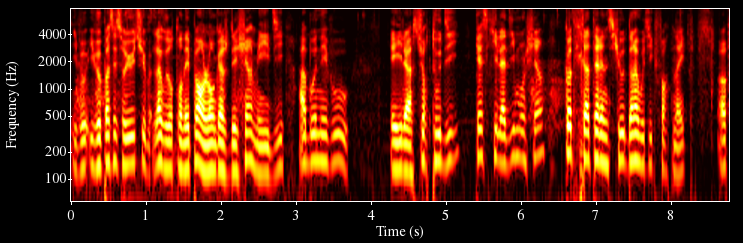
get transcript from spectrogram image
Il veut, passer sur YouTube. Là vous entendez pas en langage des chiens mais il dit abonnez-vous. Et il a surtout dit, qu'est-ce qu'il a dit mon chien? Code créateur NCO dans la boutique Fortnite. Hop,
